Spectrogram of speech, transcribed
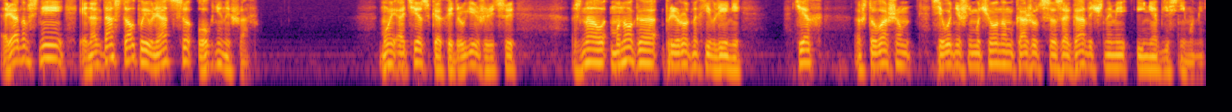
рядом с ней иногда стал появляться огненный шар. Мой отец, как и другие жрецы, знал много природных явлений, тех, что вашим сегодняшним ученым кажутся загадочными и необъяснимыми.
